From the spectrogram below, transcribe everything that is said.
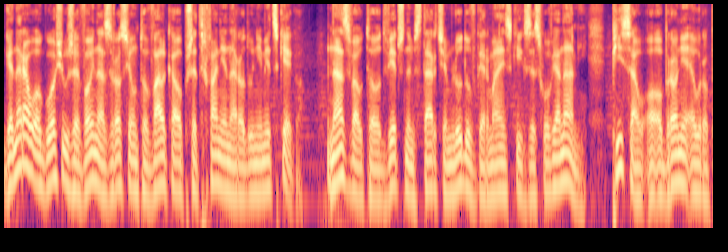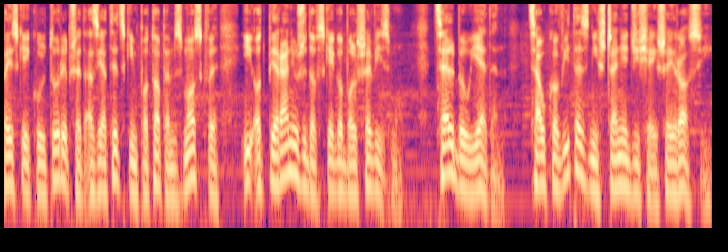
Generał ogłosił, że wojna z Rosją to walka o przetrwanie narodu niemieckiego. Nazwał to odwiecznym starciem ludów germańskich ze Słowianami. Pisał o obronie europejskiej kultury przed azjatyckim potopem z Moskwy i odpieraniu żydowskiego bolszewizmu. Cel był jeden całkowite zniszczenie dzisiejszej Rosji.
